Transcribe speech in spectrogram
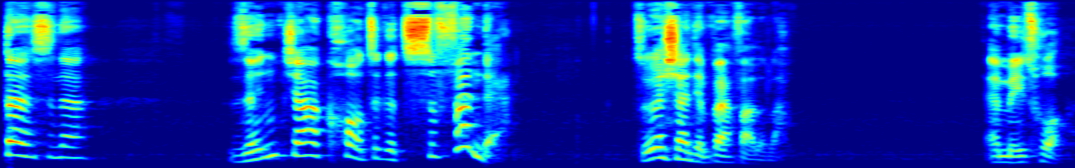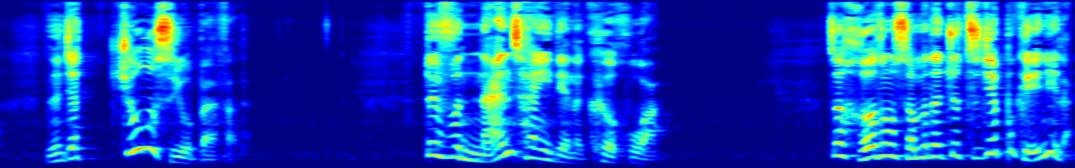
但是呢，人家靠这个吃饭的，总要想点办法的了。哎，没错，人家就是有办法的。对付难缠一点的客户啊，这合同什么的就直接不给你了。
